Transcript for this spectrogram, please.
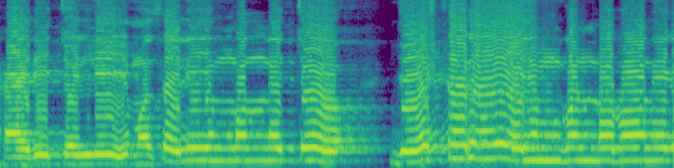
ഹരി ചൊല്ലി മുസലിയും ഒന്നിച്ചു. ജ്യേഷ്ഠരെയും കൊണ്ടുപോന്നിക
